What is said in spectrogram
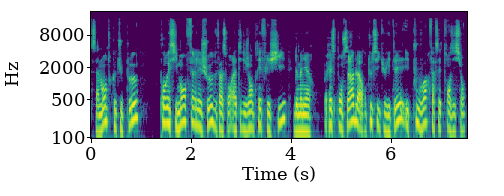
Ça montre que tu peux progressivement faire les choses de façon intelligente, réfléchie, de manière responsable, en toute sécurité et pouvoir faire cette transition.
